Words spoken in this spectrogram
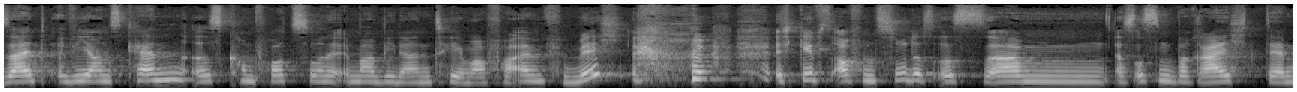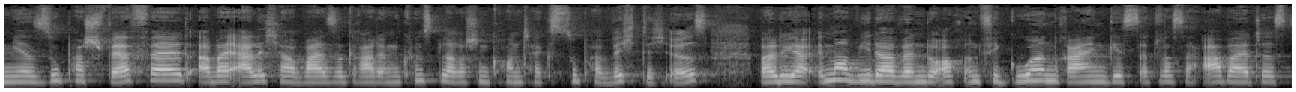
Seit wir uns kennen, ist Komfortzone immer wieder ein Thema, vor allem für mich. Ich gebe es offen zu, das ist, ähm, es ist ein Bereich, der mir super schwer fällt, aber ehrlicherweise gerade im künstlerischen Kontext super wichtig ist, weil du ja immer wieder, wenn du auch in Figuren reingehst, etwas erarbeitest,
